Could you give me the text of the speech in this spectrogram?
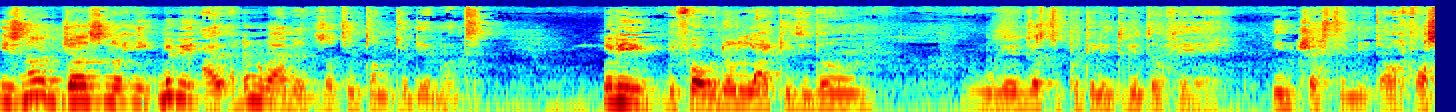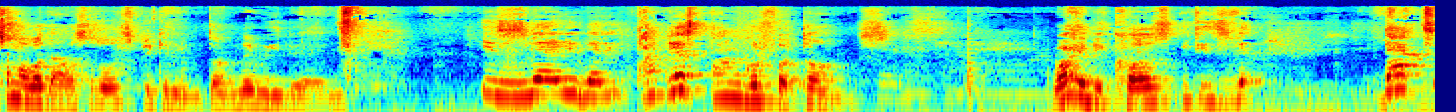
is not just you no. Maybe I, I don't know why I'm exhorting tongue today, but maybe before we don't like it, you don't. Maybe just to put a little bit of a interest in it, or for some of us that are also speaking in tongue, maybe we do. um, it's very very. Let's thank God for tongues. Why? Because it is very, that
